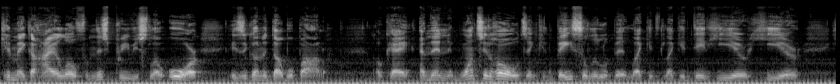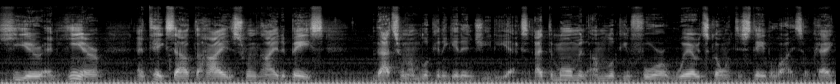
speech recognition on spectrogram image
can make a higher low from this previous low, or is it going to double bottom? Okay, and then once it holds and can base a little bit, like it like it did here, here, here, and here, and takes out the high, the swing high to base, that's when I'm looking to get in GDX. At the moment, I'm looking for where it's going to stabilize, okay?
